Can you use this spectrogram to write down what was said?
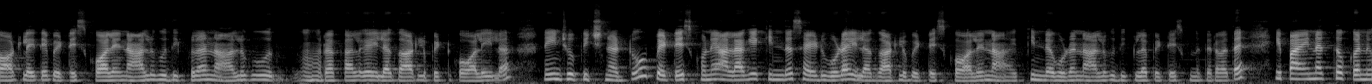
ఘాట్లు అయితే పెట్టేసుకోవాలి. నాలుగు దిక్కుల నాలుగు రకాలుగా ఇలా ఘాట్లు పెట్టుకోవాలి. ఇలా నేను చూపించినట్టు పెట్టేసుకొని అలాగే కింద సైడ్ కూడా ఇలా ఘాట్లు పెట్టేసుకోవాలి. నా కింద కూడా కూడా నాలుగు దిక్కులా పెట్టేసుకున్న తర్వాత ఈ పైన తొక్కను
